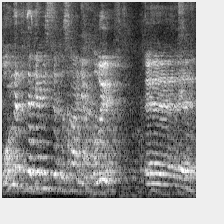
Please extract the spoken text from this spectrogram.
Помните таке місце писання, коли е, е,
